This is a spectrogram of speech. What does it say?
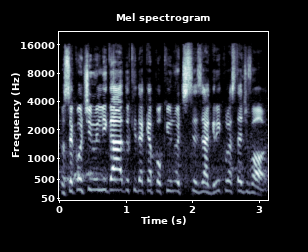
Você continue ligado que daqui a pouquinho Notícias Agrícolas está de volta.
